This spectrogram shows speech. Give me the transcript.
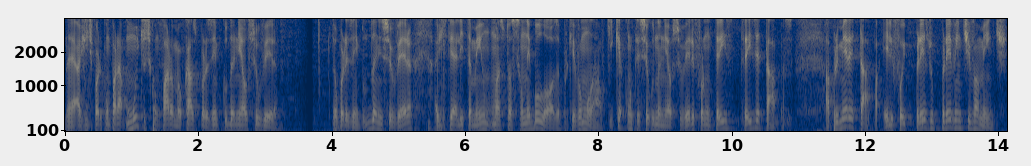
Né? A gente pode comparar, muito se compara o meu caso, por exemplo, com o Daniel Silveira. Então, por exemplo, o Daniel Silveira, a gente tem ali também uma situação nebulosa, porque vamos lá, o que, que aconteceu com o Daniel Silveira? Foram três, três etapas. A primeira etapa, ele foi preso preventivamente.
